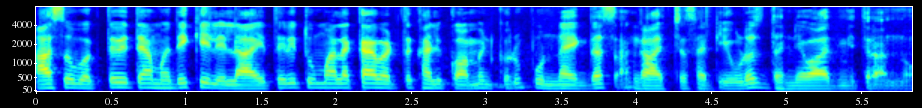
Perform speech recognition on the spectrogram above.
असं वक्तव्य त्यामध्ये केलेलं आहे. तरी तुम्हाला काय वाटतं? खाली कॉमेंट करून पुन्हा एकदा सांगा. आजच्यासाठी एवढंच. धन्यवाद मित्रांनो.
